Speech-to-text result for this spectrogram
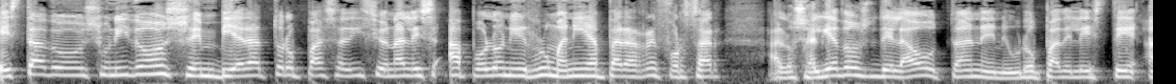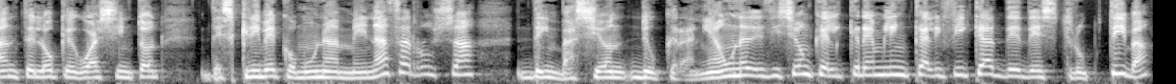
Estados Unidos enviará tropas adicionales a Polonia y Rumanía para reforzar a los aliados de la OTAN en Europa del Este ante lo que Washington describe como una amenaza rusa de invasión de Ucrania, una decisión que el Kremlin califica de destructiva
